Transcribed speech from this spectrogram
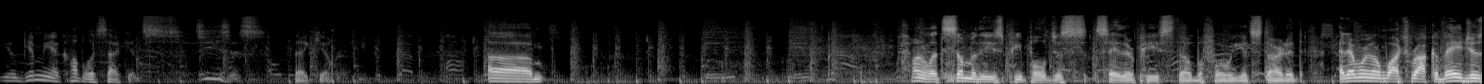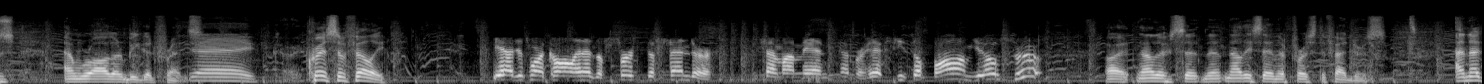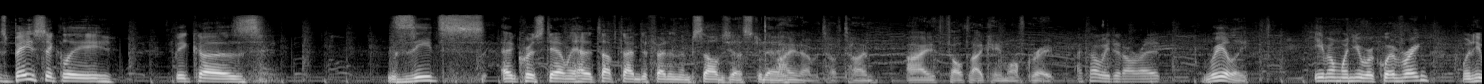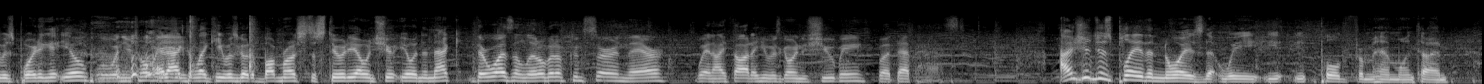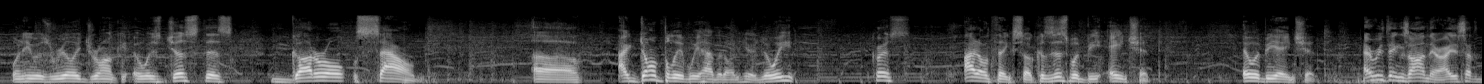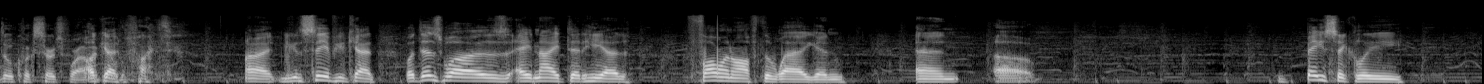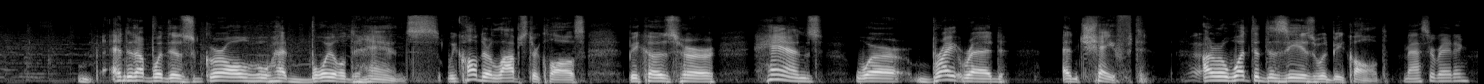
You know, give me a couple of seconds. Jesus. Thank you. Um, I want to let some of these people just say their piece, though, before we get started. And then we're going to watch Rock of Ages, and we're all going to be good friends. Yay. Chris in Philly. Yeah, I just want to call in as a first defender. Defend my man Pepper Hicks. He's a bomb, yo, sir. All right, now they're sa- now they say they're first defenders, and that's basically because Zito and Chris Stanley had a tough time defending themselves yesterday. I didn't have a tough time. I felt I came off great. I thought we did all right. Really, even when you were quivering, when he was pointing at you, Well, when you told me and acting like he was going to bum rush the studio and shoot you in the neck. there was a little bit of concern there when I thought he was going to shoot me, but that passed. I should just play the noise that we y- y- pulled from him one time when he was really drunk. It was just this guttural sound. Uh, I don't believe we have it on here, do we, Chris? I don't think so because this would be ancient. It would be ancient. Everything's on there. I just have to do a quick search for it. I Okay. able to find it. All right, you can see if you can. But this was a night that he had fallen off the wagon and uh, basically ended up with this girl who had boiled hands. We called her lobster claws because her hands were bright red and chafed. I don't know what the disease would be called. Masturbating?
